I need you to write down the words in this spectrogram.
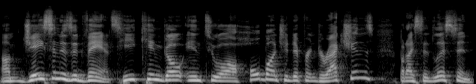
Um, Jason is advanced. He can go into a whole bunch of different directions. But I said, listen,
